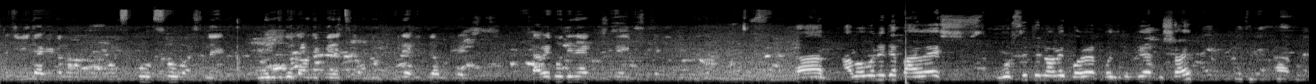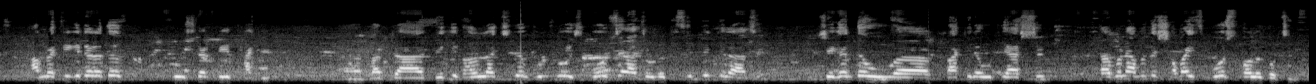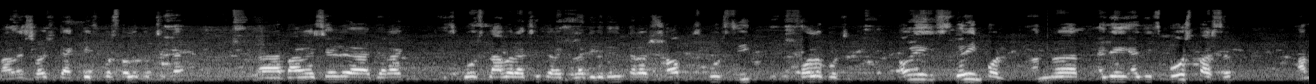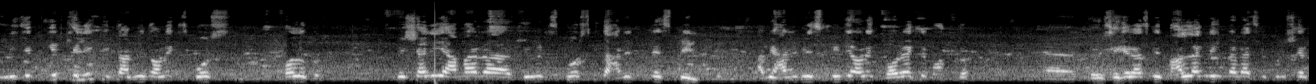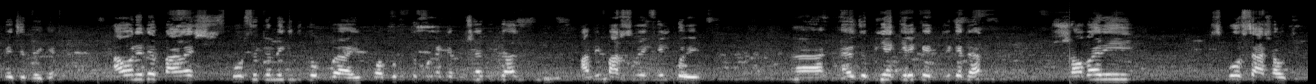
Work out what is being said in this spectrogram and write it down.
একটা জিনিস গেল আসলে বেড়েছে সাবেক অধিনায়ক হিসেবে এই আমার মনে হয় বাংলাদেশ স্পোর্টসের জন্য অনেক বড় বিষয়। আমরা ক্রিকেটাররা তো পুরস্কার পেয়ে থাকি। বাট দেখে ভালো লাগছিল অন্য স্পোর্টস যারা আছে অন্য ডিসিপ্লিন যারা আছে সেখানতেও আহ, বাকিরা উঠে আসছেন। তার মানে আমাদের সবাই স্পোর্টস ফলো করছেন। বাংলাদেশ সবাই শুধু একটা স্পোর্টস ফলো করছেন না। বাংলাদেশের যারা স্পোর্টস লাভার আছেন যারা খেলা দেখে থাকেন, তারা সব স্পোর্টসই ফলো করছেন আমার ইটস ভেরি ইম্পর্টেন্ট আমরা as a as a sports person আমি নিজে ক্রিকেট খেলি, কিন্তু আমি তো অনেক স্পোর্টস ফলো করি। স্পেশালি আমার ফেভারিট স্পোর্টস কিন্তু হান্ড্রেড মিটার আমি হান্ড্রেড মিটার অনেক বড় একটা ভক্ত। তো সেখানে আজকে ভালো লাগল ইমরান আজকে পুরস্কার পেয়েছে দেখে। আমার এটা বাংলাদেশ স্পোর্টসের জন্য কিন্তু খুব গুরুত্বপূর্ণ একটা বিষয় বিকজ আমি পার্সোনালি ফিল করি অ্যাজ এ ক্রিকেট ক্রিকেটার সবারই স্পোর্টসে আসা উচিত।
